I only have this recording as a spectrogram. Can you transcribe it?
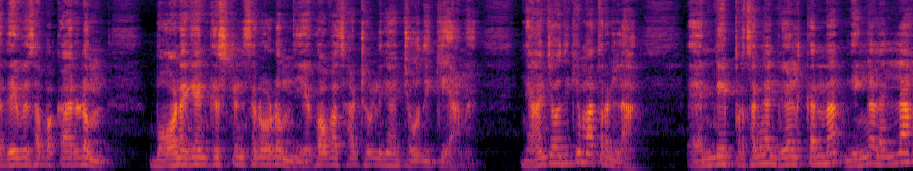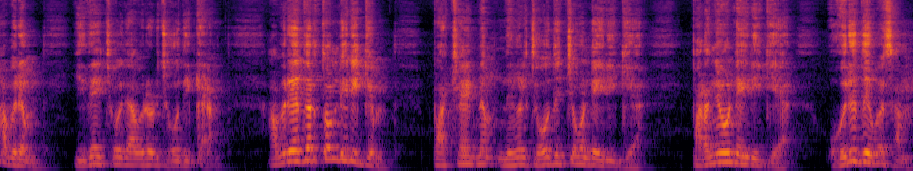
ദൈവസഭക്കാരോടും ബോണഗൻ ക്രിസ്ത്യൻസിനോടും യഹോവ സാക്ഷികളും ഞാൻ ചോദിക്കുകയാണ്. ഞാൻ ചോദിക്കുക മാത്രമല്ല എന്റെ പ്രസംഗം കേൾക്കുന്ന നിങ്ങളെല്ലാവരും ഇതേ ചോദ്യം അവരോട് ചോദിക്കണം. അവരെതിർത്തോണ്ടിരിക്കും. പക്ഷേ നിങ്ങൾ ചോദിച്ചുകൊണ്ടേയിരിക്കുക പറഞ്ഞുകൊണ്ടേയിരിക്കുക ഒരു ദിവസം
